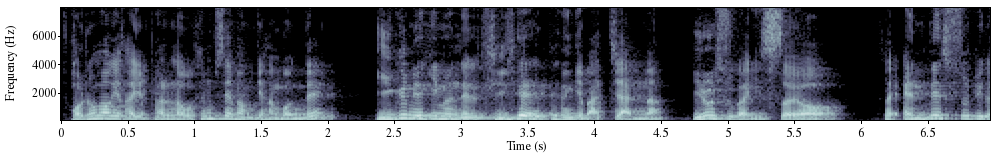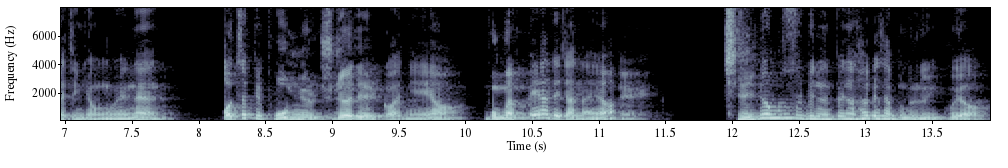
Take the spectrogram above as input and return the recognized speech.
저렴하게 가입하려고 30세 만기 한 건데 이 금액이면 내가 길게 해야 되는 게 맞지 않나? 이럴 수가 있어요. 그래서 N대 수술비 같은 경우에는 어차피 보험료를 줄여야 될 거 아니에요. 뭔가 빼야 되잖아요. 네. 질병 수술비는 빼는 설계사분들도 있고요.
